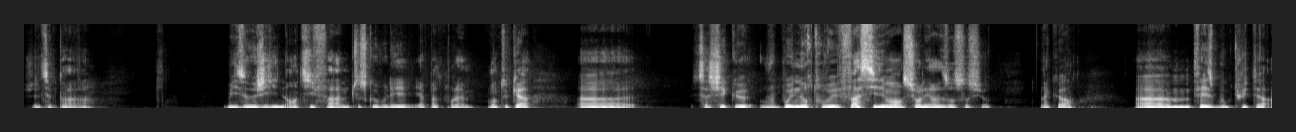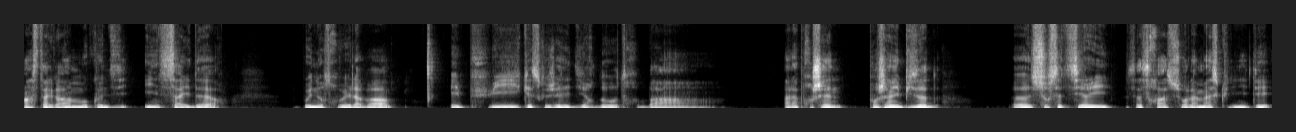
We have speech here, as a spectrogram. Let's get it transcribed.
je ne sais pas, misogyne, anti-femme, tout ce que vous voulez, il n'y a pas de problème. En tout cas, euh, sachez que vous pouvez nous retrouver facilement sur les réseaux sociaux. D'accord? Facebook, Twitter, Instagram, Mokonzi Insider. Vous pouvez nous retrouver là-bas. Et puis, qu'est-ce que j'allais dire d'autre? Bah, à la prochaine. Prochain épisode euh, sur cette série, ça sera sur la masculinité.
